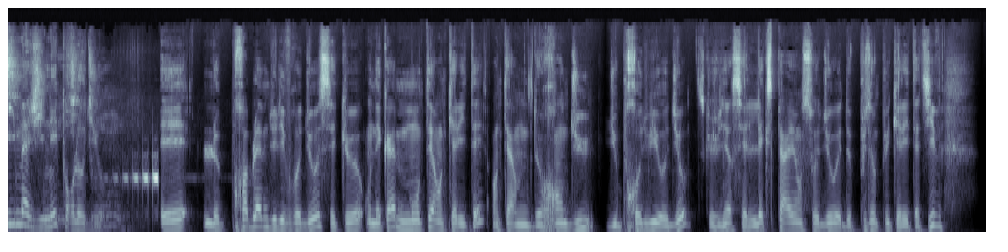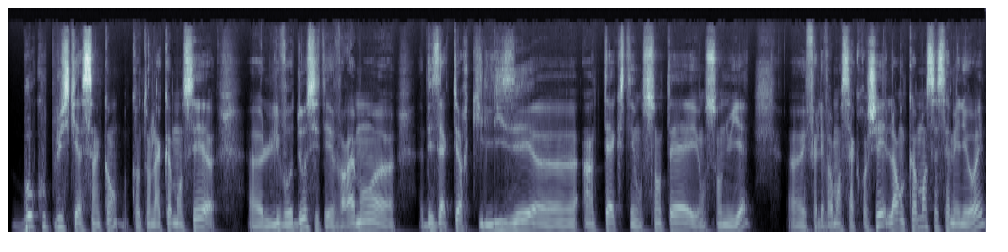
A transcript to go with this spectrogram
imaginées pour l'audio. Et le problème du livre audio, c'est qu'on est quand même monté en qualité en termes de rendu du produit audio. Ce que je veux dire, c'est l'expérience audio est de plus en plus qualitative. Beaucoup plus qu'il y a cinq ans. Quand on a commencé, euh, le livre audio, c'était vraiment euh, des acteurs qui lisaient euh, un texte et on sentait et on s'ennuyait. Euh, il fallait vraiment s'accrocher. Là, on commence à s'améliorer.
